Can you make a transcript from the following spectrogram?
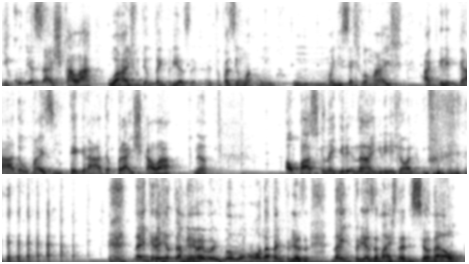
e começar a escalar o ágil dentro da empresa. Então, fazer uma, um, uma iniciativa mais agregada ou mais integrada para escalar, né? Ao passo que na, igre... na igreja, olha. na igreja também, vamos voltar para a empresa. Na empresa mais tradicional,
